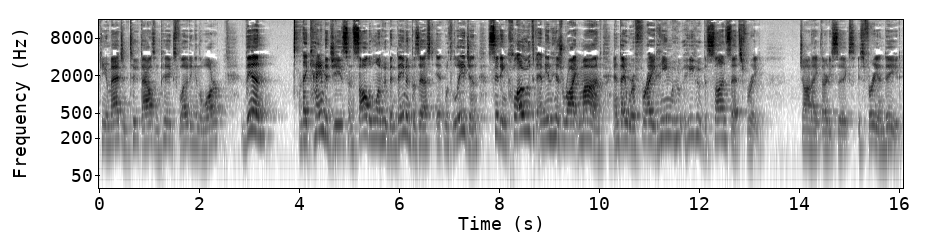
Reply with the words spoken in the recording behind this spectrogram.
Can you imagine 2,000 pigs floating in the water? Then they came to Jesus and saw the one who'd been demon possessed with legion sitting clothed and in his right mind, and they were afraid. He who, he who the Son sets free, John 8 36, is free indeed.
